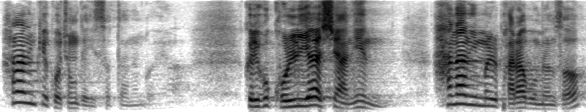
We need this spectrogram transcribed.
하나님께 고정되어 있었다는 거예요. 그리고 골리앗이 아닌 하나님을 바라보면서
